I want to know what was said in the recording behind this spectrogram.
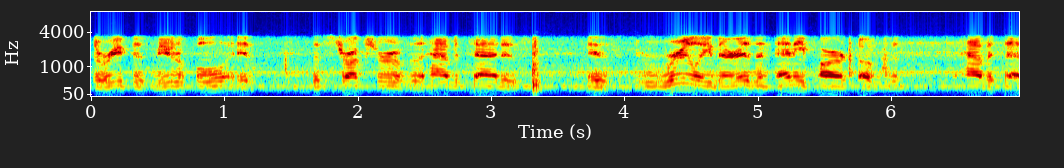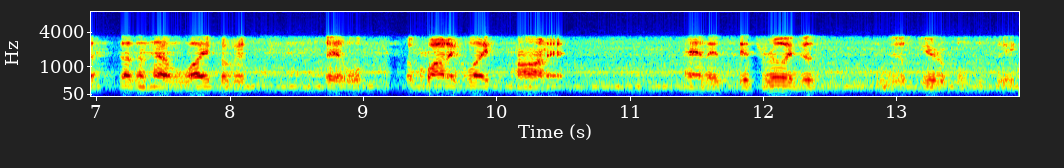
the reef is beautiful. It's the structure of the habitat is is really there isn't any part of the habitat that doesn't have life of its uh, aquatic life on it, and it's it's really just just beautiful to see.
